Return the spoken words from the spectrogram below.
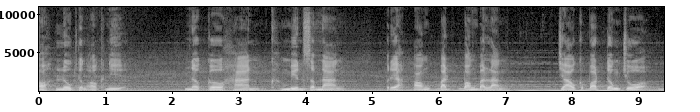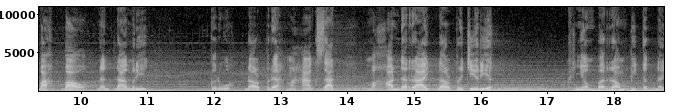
អស់លោកទាំងអស់គ្នានគរហានគ្មានសំណាង ព្រះអង្គបាត់បង់បល្ល័ង្កចៅក្បត់តុងជួរបះបោដណ្ដើមរាជគ្រោះដល់ព្រះមហាក្សត្រ មហន្តរាយដល់ប្រជារាស្ត្រខ្ញុំបារម្ភពីទឹកដី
